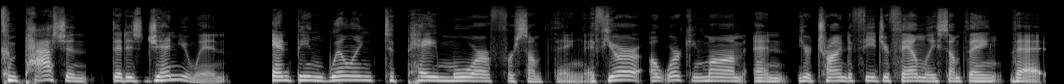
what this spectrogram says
compassion that is genuine and being willing to pay more for something. If you're a working mom and you're trying to feed your family something that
